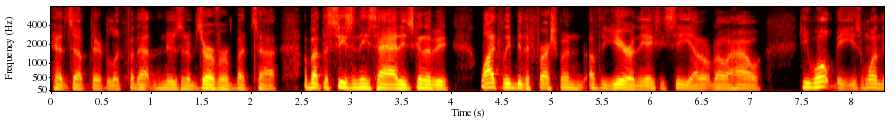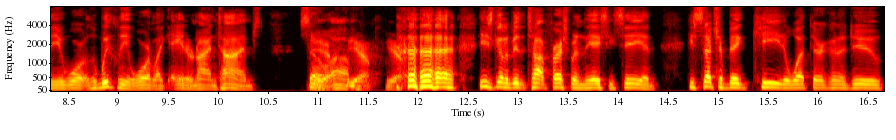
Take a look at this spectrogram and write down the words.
heads up there to look for that in the News and Observer. But uh, about the season he's had, he's going to be likely be the freshman of the year in the ACC. I don't know how he won't be. He's won the award, the weekly award, like eight or nine times. So yeah, um, yeah, yeah. he's going to be the top freshman in the ACC, and he's such a big key to what they're going to do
